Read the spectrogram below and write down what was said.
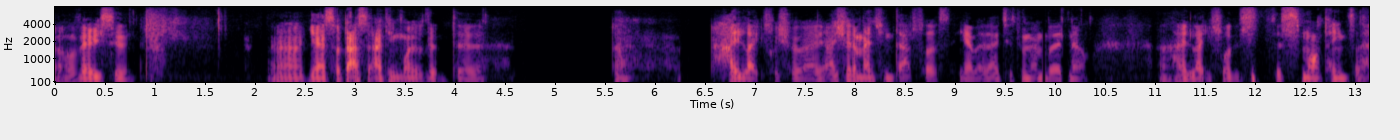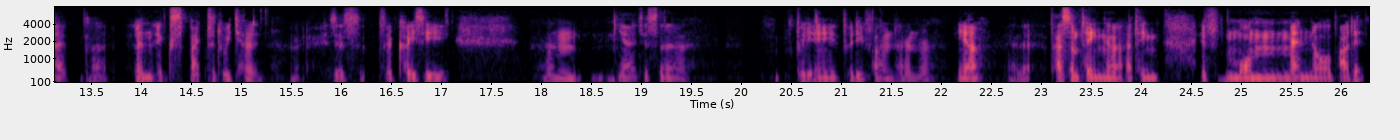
uh, very soon. Uh, yeah, so that's I think one of the the uh, highlight for sure. I, I should have mentioned that first. Yeah, but I just remember it now. A highlight for the the small things that have uh, unexpected return. It's just it's a crazy, um, yeah, just uh, pretty pretty fun and yeah that's something uh, I think if more men know about it,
